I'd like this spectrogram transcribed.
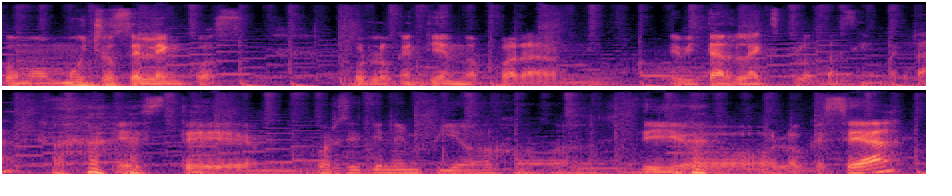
como muchos elencos, por lo que entiendo, para evitar la explotación, ¿verdad? este, Por si tienen piojos o sí, o, lo que sea,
